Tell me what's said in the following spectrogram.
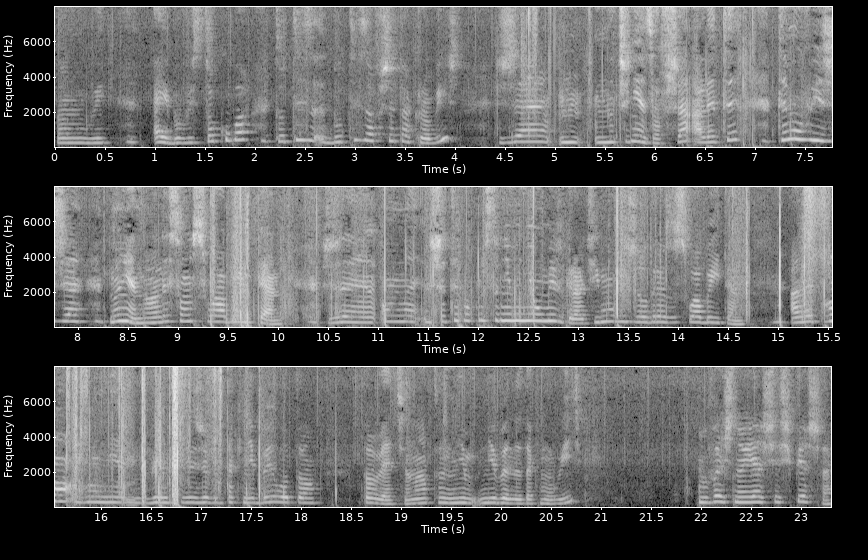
to on mówi, ej, bo wiesz co Kuba, to ty, bo ty zawsze tak robisz, że, mm, znaczy nie zawsze, ale ty, ty mówisz, że, no nie, no ale są słaby i ten, że on, że ty po prostu nimi nie umiesz grać i mówisz, że od razu słaby i ten, ale to ogólnie, więc żeby tak nie było, to, to wiecie, no to nie, nie będę tak mówić. No Weź, no ja się śpieszę.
